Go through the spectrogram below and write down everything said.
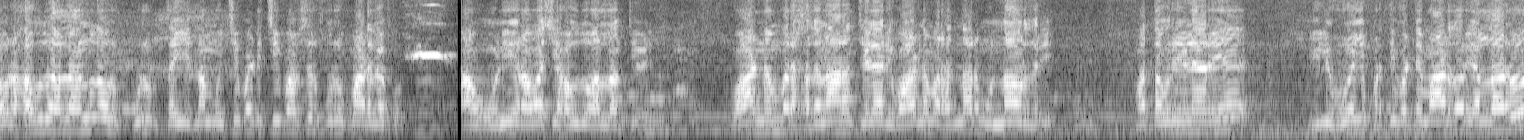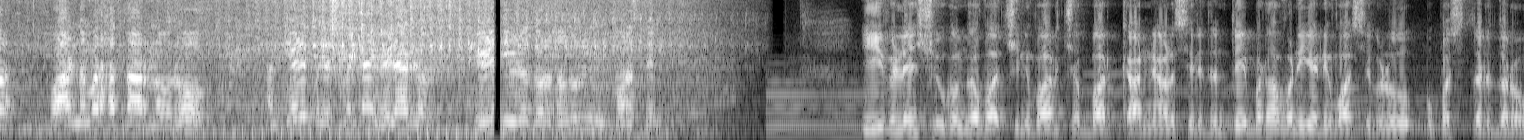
ಅವ್ರು ಹೌದು ಅಲ್ಲ ಅನ್ನೋದು ಅವ್ರು ಪ್ರೂಫ್ ತೈ, ನಮ್ಮ ಮುನ್ಸಿಪಾಲಿಟಿ ಚೀಫ್ ಆಫೀಸರ್ ಪ್ರೂಫ್ ಮಾಡಬೇಕು. ಆ ಓಣಿ ರವಾಸಿ ಹೌದು ಅಲ್ಲ ಅಂತೇಳಿ ವಾರ್ಡ್ ನಂಬರ್ ಹದಿನಾರು ಅಂತ ಹೇಳ್ಯಾರಿ ವಾರ್ಡ್ ನಂಬರ್ ಹದಿನಾರು ಮುನ್ನಾವ್ರದ್ರಿ. ಮತ್ತು ಅವ್ರು ಹೇಳ್ಯಾರಿ ಇಲ್ಲಿ ಹೋಗಿ ಪ್ರತಿಭಟನೆ ಮಾಡಿದವ್ರು ಎಲ್ಲರೂ ವಾರ್ಡ್ ನಂಬರ್ ಹದಿನಾರನವರು ಅಂತೇಳಿ ಪ್ರೆಸ್ಮೆಂಟ್ನಾಗ ಹೇಳ್ಯಾರಿ ಅವ್ರು. ಹೇಳಿ ವಿಡಿಯೋ ತೋರಿಸೋದ್ರು ನಿಮ್ಗೆ ತೋರಿಸ್ತೇನೆ. ಈ ವೇಳೆ ಶಿವಗಂಗವ್ವ ಚಿನಿವಾರ್ ಜಬ್ಬಾರ್ ಕಾನ್ಯಾಳ್ ಸೇರಿದಂತೆ ಬಡಾವಣೆಯ ನಿವಾಸಿಗಳು ಉಪಸ್ಥಿತರಿದ್ದರು.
